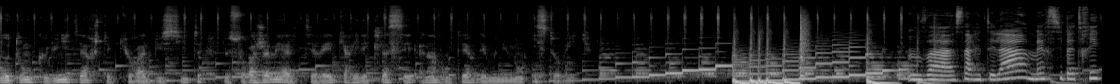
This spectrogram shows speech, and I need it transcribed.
Notons que l'unité architecturale du site ne sera jamais altérée car il est classé à l'inventaire des monuments historiques. On va s'arrêter là. Merci Patrick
